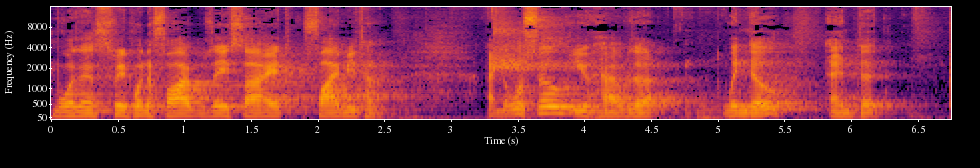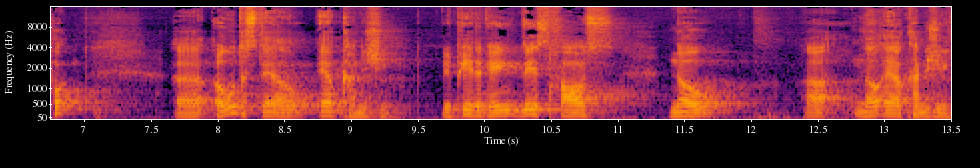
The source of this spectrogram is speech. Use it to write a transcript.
more than 3.5, this side 5 meter. And also you have the window and the put, uh, old style air conditioning. Repeat again, this house no uh, no air conditioning.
